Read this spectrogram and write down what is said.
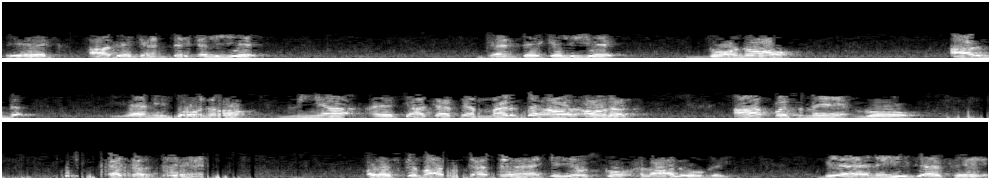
ایک آدھے گھنٹے کے لیے، گھنٹے کے لیے دونوں ارد یعنی دونوں میاں کیا کہتے ہیں، مرد اور عورت۔ آپس میں وہ کچھ طے کرتے ہیں اور اس کے بعد کہتے ہیں کہ یہ اس کو حلال ہو گئی۔ بے ہی جیسے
